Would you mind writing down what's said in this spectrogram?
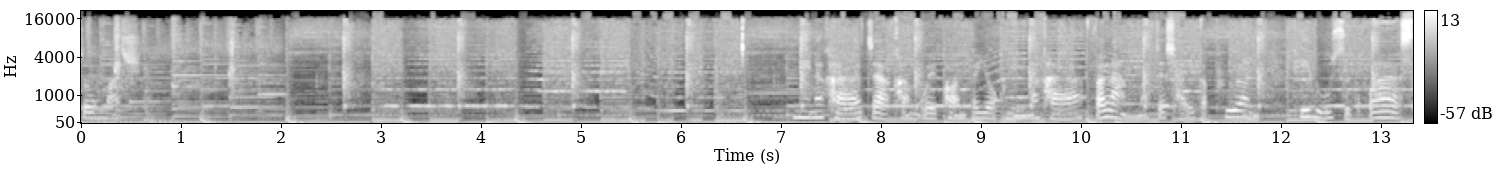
so much นี่นะคะ จากคำอวยพรประโยคนี้นะคะ ฝรั่งมักจะใช้กับเพื่อนที่รู้สึกว่าส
